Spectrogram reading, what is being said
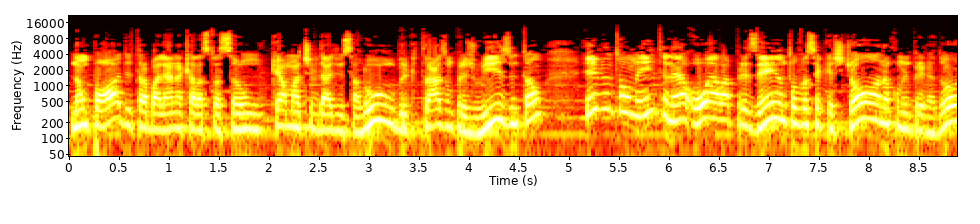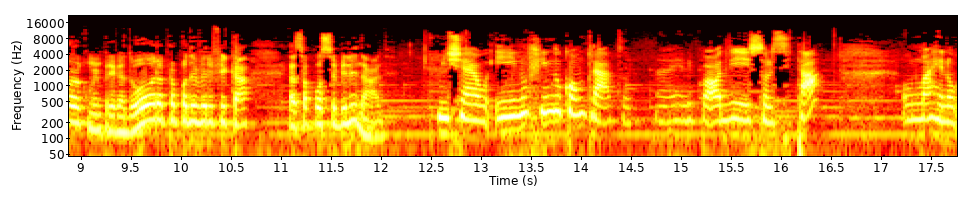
não pode trabalhar naquela situação que é uma atividade insalubre, que traz um prejuízo. Então, eventualmente, né, ou ela apresenta ou você questiona como empregador, como empregadora, para poder verificar essa possibilidade. Michel, e no fim do contrato, né, ele pode solicitar ou numa reno...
